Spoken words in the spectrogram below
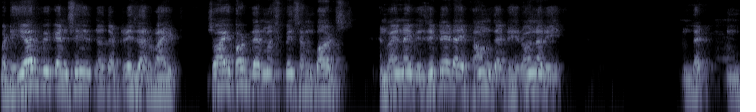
But here we can see that the trees are white. So I thought there must be some birds. And when I visited, I found that Heronary, that um,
